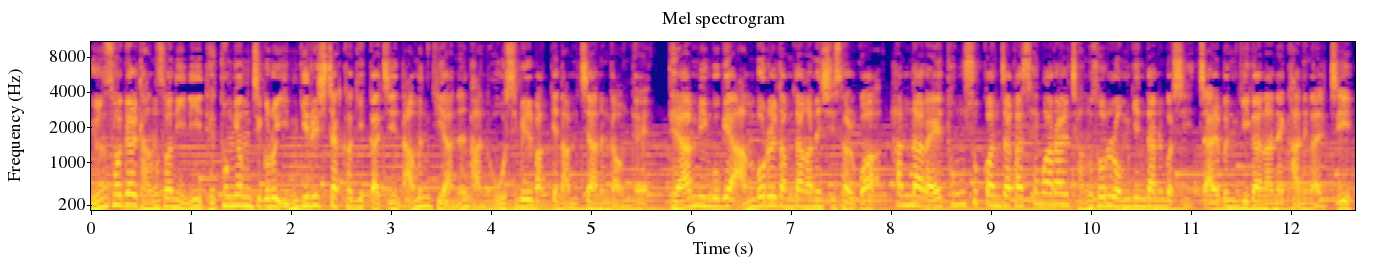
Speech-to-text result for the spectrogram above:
윤석열 당선인이 대통령직으로 임기를 시작하기까지 남은 기한은 단 50일밖에 남지 않은 가운데 대한민국의 안보를 담당하는 시설과 한 나라의 통수권자가 생활할 장소를 옮긴다는 것이 짧은 기간 안에 가능할지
